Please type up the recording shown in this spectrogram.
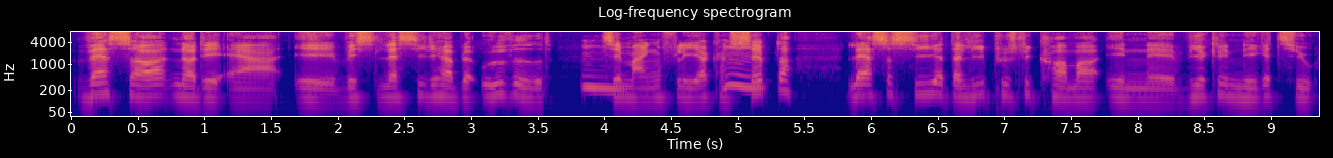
hvad så, når det er, øh, hvis, lad os sige, det her bliver udvidet mm. til mange flere koncepter. Mm. Lad os så sige, at der lige pludselig kommer en øh, virkelig negativ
